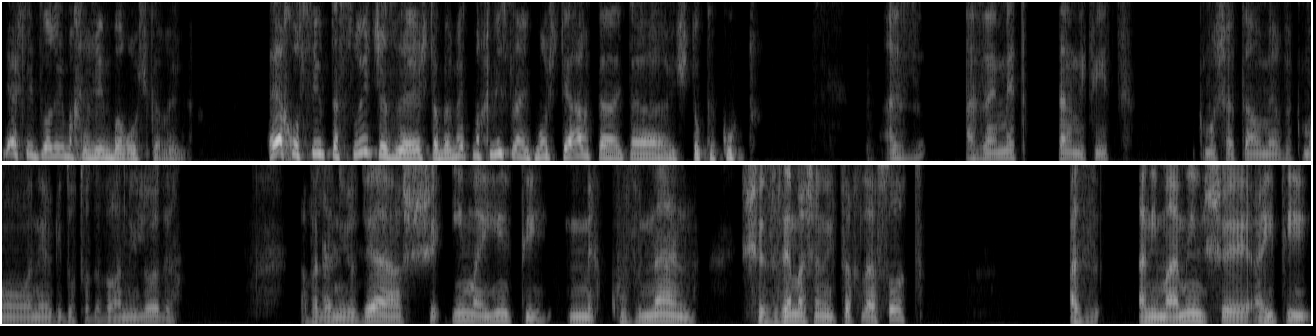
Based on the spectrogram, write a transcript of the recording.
יש לי דברים אחרים בראש כרגע. איך עושים את הסוויץ' הזה, שאתה באמת מכניס להם, כמו שתיארת, את ההשתוקקות? אז, אז האמת האמיתית, כמו שאתה אומר וכמו אני אגיד אותו דבר, אני לא יודע. אבל אני יודע שאם הייתי מקוונן שזה מה שאני צריך לעשות, אז אני מאמין שהייתי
